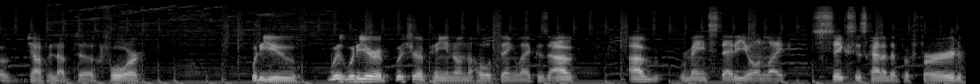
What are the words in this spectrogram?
of jumping up to four. What do you, what, what are your, what's your opinion on the whole thing? Like, because I've I've remained steady on like six is kind of the preferred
